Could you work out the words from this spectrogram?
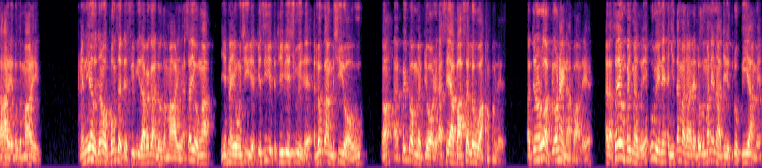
လာတယ်အလုပ်သမားတွေမနေ့ကကျွန်တော်ဖုံးဆက်တယ်ရွှေပြည်သာဘက်ကအလုပ်သမားတွေကစက်ရုံကရင်နှစ်ယုံရှိတယ်ပစ္စည်းတွေတဖြည်းဖြည်းရွှေ့တယ်အလုပ်ကမရှိတော့ဘူးနော်အဲပိတ်တော့မပြောတယ်အဲဆရာဘာဆက်လုပ်ရမလဲကျွန်တော်တို့ကပြောနိုင်တာပါလေ အဲ့ဒါစက်ရုံပိတ်မယ်ဆိုရင်ဥပဒေနဲ့အညီသတ်မှတ်ထားတဲ့လုံသမားနဲ့နာကြီးတွေသူတို့ပေးရမယ်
